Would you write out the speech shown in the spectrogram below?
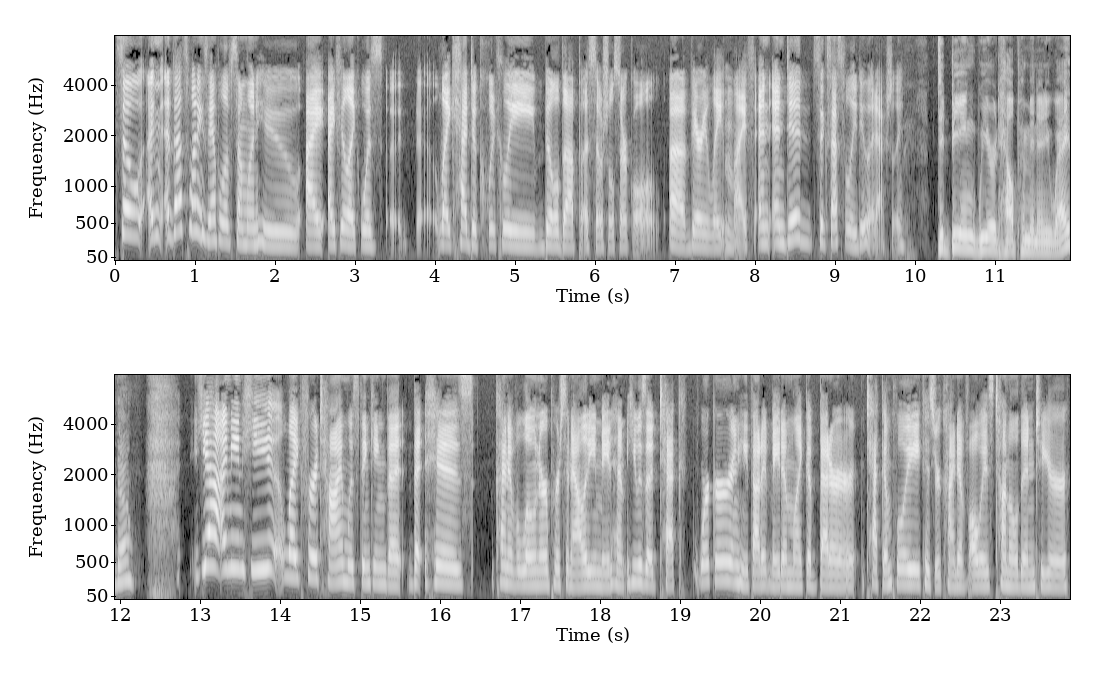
so I that's one example of someone who I, I feel like was uh, like had to quickly build up a social circle uh, very late in life and, and did successfully do it actually. Did being weird help him in any way though? Yeah, I mean, he like for a time was thinking that that his kind of loner personality made him he was a tech worker and he thought it made him like a better tech employee because you're kind of always tunneled into your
